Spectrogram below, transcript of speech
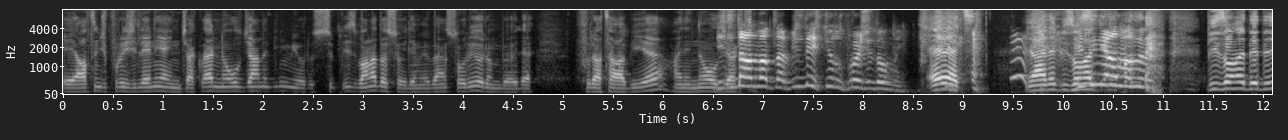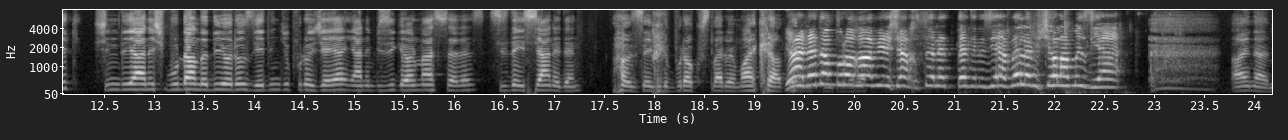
e, 6. projelerini yayınlayacaklar. Ne olacağını bilmiyoruz. Sürpriz bana da söylemiyor. Ben soruyorum böyle Fırat abiye. Hani ne olacak? Bizi de almadılar. Biz de istiyorduk projede olmayı. Evet. Yani biz ona Bizi niye almadınız? biz ona dedik. Şimdi yani buradan da diyoruz 7. projeye yani bizi görmezseniz siz de isyan edin. Sevgili Burak Uslar ve Minecraft. ya neden Burak abiye şarkı söyletmediniz ya? Böyle bir şey olamaz ya. Aynen.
